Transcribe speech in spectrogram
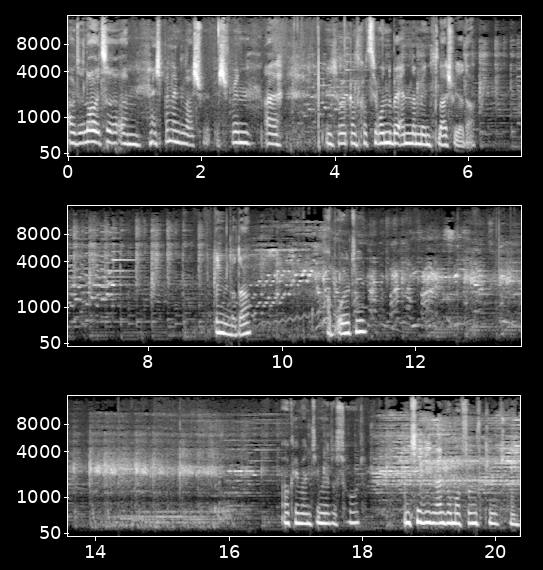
also Leute, ähm, ich bin dann gleich. Ich bin. Äh, ich wollte ganz kurz die Runde beenden, dann bin ich gleich wieder da. Bin wieder da. Hab Ulti. Okay, mein Team wird es tot. Und hier liegen einfach mal 5 Cubes rum.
